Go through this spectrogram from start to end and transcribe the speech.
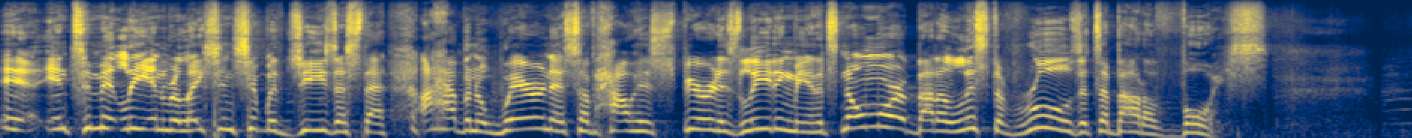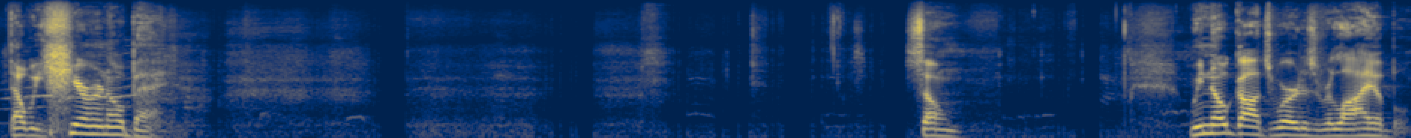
eh, intimately in relationship with Jesus that I have an awareness of how His Spirit is leading me. And it's no more about a list of rules, it's about a voice that we hear and obey. So, we know God's word is reliable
